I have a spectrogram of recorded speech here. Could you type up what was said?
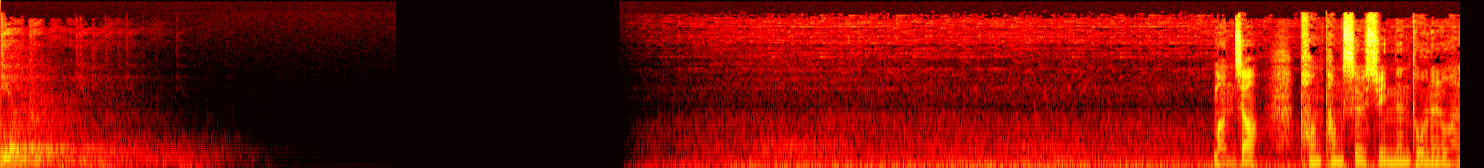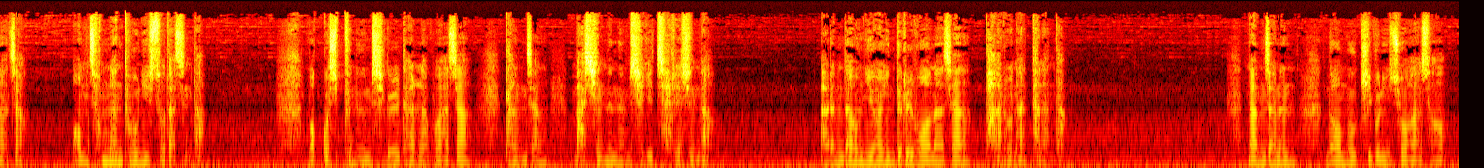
오디오북 먼저 펑펑 쓸 수 있는 돈을 원하자 엄청난 돈이 쏟아진다. 먹고 싶은 음식을 달라고 하자 당장 맛있는 음식이 차려진다. 아름다운 여인들을 원하자 바로 나타난다. 남자는 너무 기분이 좋아서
